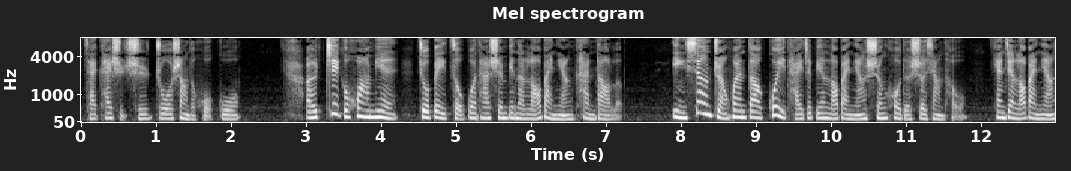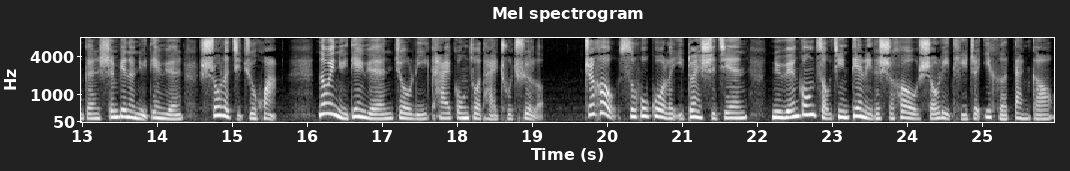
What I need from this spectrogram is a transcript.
才开始吃桌上的火锅。而这个画面就被走过他身边的老板娘看到了。影像转换到柜台这边，老板娘身后的摄像头，看见老板娘跟身边的女店员说了几句话，那位女店员就离开工作台出去了。之后似乎过了一段时间，女员工走进店里的时候，手里提着一盒蛋糕，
